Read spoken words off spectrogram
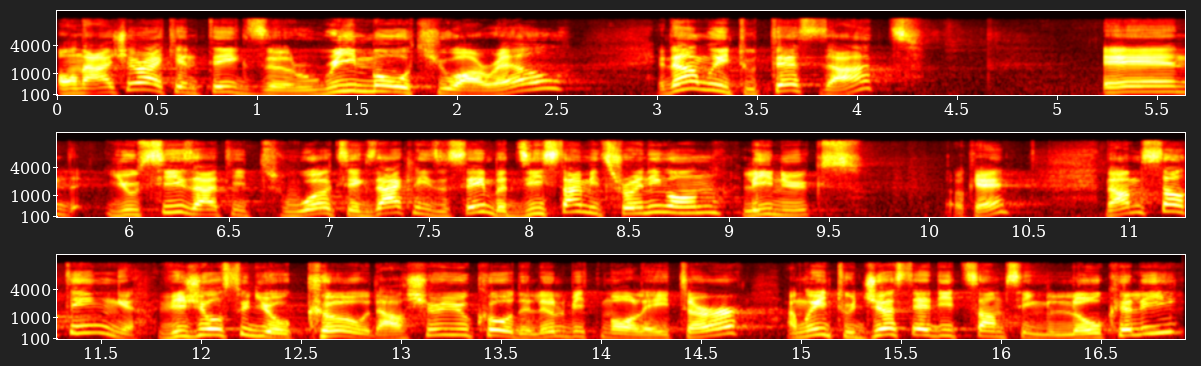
on Azure. I can take the remote URL. And then I'm going to test that. And you see that it works exactly the same, but this time it's running on Linux. Okay? Now I'm starting Visual Studio Code. I'll show you code a little bit more later. I'm going to just edit something locally.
